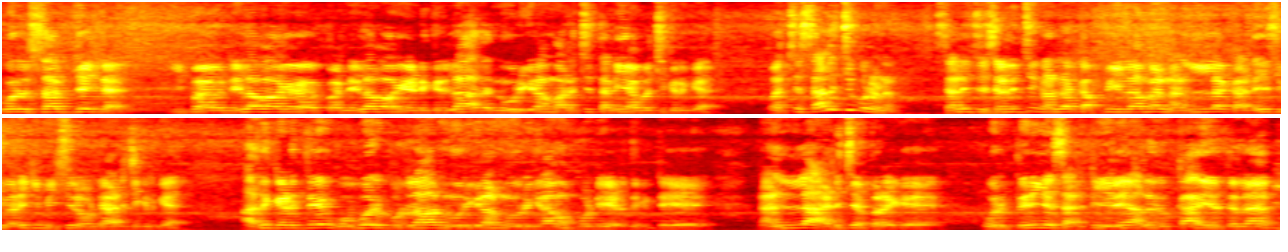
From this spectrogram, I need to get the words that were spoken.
ஒரு சப்ஜெக்டை இப்போ நிலவாக இப்போ நிலவாக எடுக்கிறீங்களா அதை நூறு கிராம் அரைச்சி தனியாக வச்சுக்கிறீங்க வச்சு சளிச்சு போடணும். சளிச்சு சளிச்சு நல்லா கப்பி இல்லாமல் நல்லா கடைசி வரைக்கும் மிக்சியில் போட்டு அடிச்சுக்கிறீங்க அதுக்கடுத்து ஒவ்வொரு பொருளாக நூறு கிராம் நூறு கிராமாக போட்டு எடுத்துக்கிட்டு நல்லா அடித்த பிறகு ஒரு பெரிய சட்டியில் அல்லது காகிதத்தில்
